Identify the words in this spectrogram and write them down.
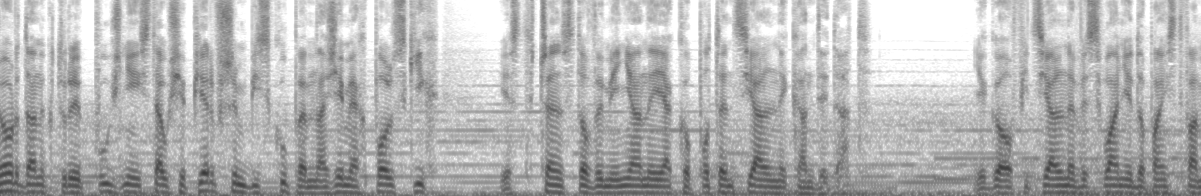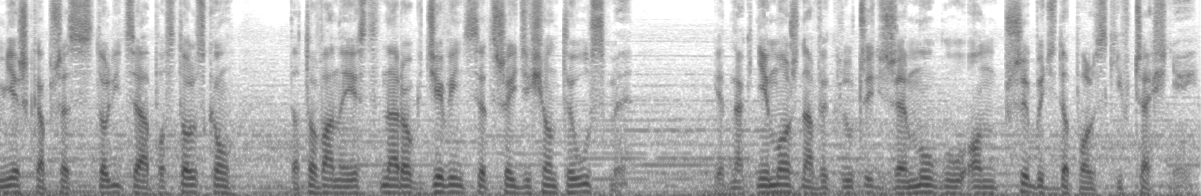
Jordan, który później stał się pierwszym biskupem na ziemiach polskich, jest często wymieniany jako potencjalny kandydat. Jego oficjalne wysłanie do państwa Mieszka przez stolicę apostolską datowane jest na rok 968, jednak nie można wykluczyć, że mógł on przybyć do Polski wcześniej.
